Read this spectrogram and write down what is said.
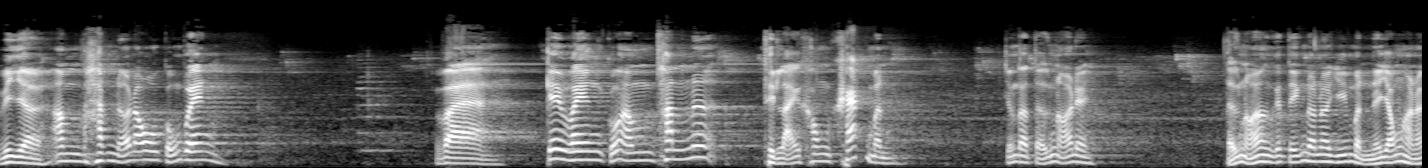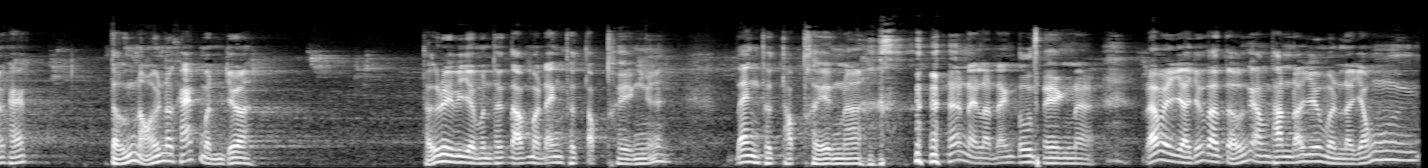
Bây giờ âm thanh ở đâu cũng vang. Và cái vang của âm thanh á, thì lại không khác mình. Chúng ta tưởng nổi đi. Tưởng nổi cái tiếng đó, nó với mình nó giống hay nó khác. Tưởng nổi nó khác mình chưa? Thử đi, bây giờ mình thực tập mà đang thực tập thiền á. Đang thực tập thiền nè. Này là đang tu thiền nè. Đó, bây giờ chúng ta tưởng cái âm thanh đó với mình là giống,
